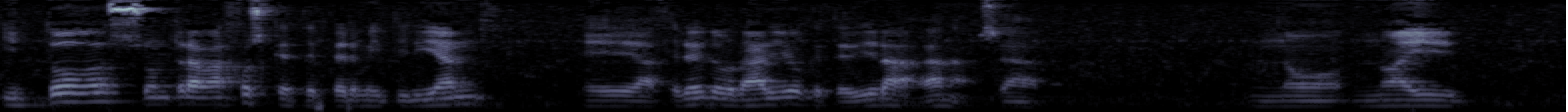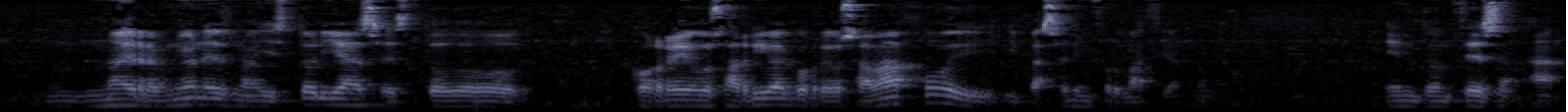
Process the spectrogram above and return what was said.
y todos son trabajos que te permitirían eh, hacer el horario que te diera gana. O sea, no, no, hay, no hay reuniones, no hay historias, es todo correos arriba, correos abajo y, pasar información. Entonces, ah,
